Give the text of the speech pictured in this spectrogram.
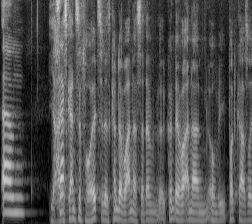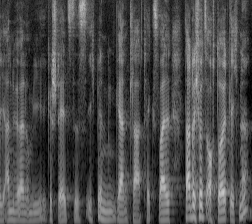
Ähm, ja, das ganze Verholze, das könnt ihr woanders, da könnt ihr woanders irgendwie Podcast euch anhören, irgendwie gestelltes. Ich bin gern Klartext, weil dadurch wird es auch deutlich, ne?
